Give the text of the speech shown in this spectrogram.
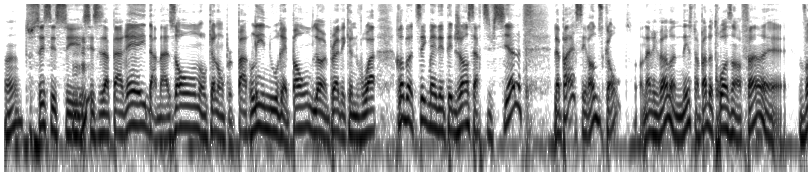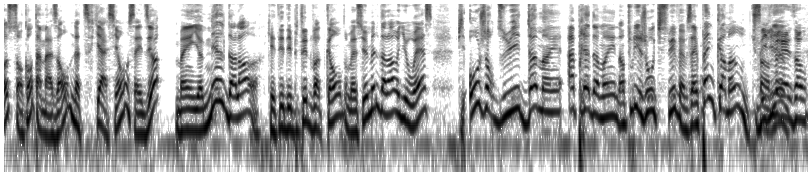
Hein. Tu sais, c'est ces, mm-hmm. ces appareils d'Amazon auxquels on peut parler, nous répondre, là, un peu avec une voix robotique, mais d'intelligence artificielle. Le père s'est rendu compte, en arrivant à un moment donné, c'est un père de trois enfants, euh, euh, va sur son compte Amazon, notification, ça dit ah ben il y a 1000 dollars qui a été débuté de votre compte, monsieur, 1000 dollars US. Puis aujourd'hui, demain, après-demain, dans tous les jours qui suivent, vous avez plein de commandes qui Des livraisons.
